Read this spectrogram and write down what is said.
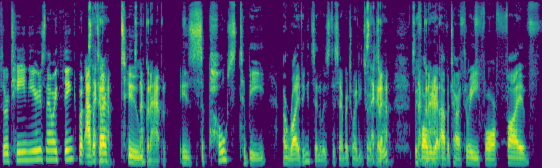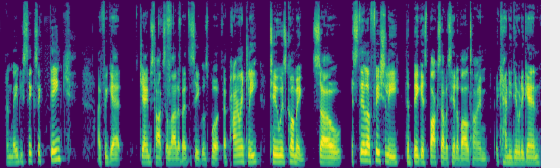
13 years now, I think, but It's Avatar 2 It's not going to happen. is supposed to be arriving in cinemas December It's not going to 2022. It's not before we gonna get. Avatar 3, 4, 5, and maybe 6, I think. I forget. James talks a lot about the sequels, but apparently two is coming. So still officially the biggest box office hit of all time. Can he do it again?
